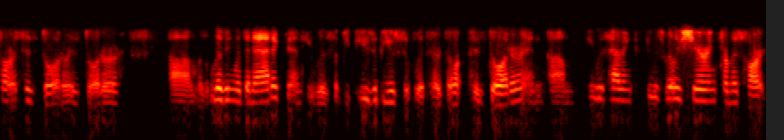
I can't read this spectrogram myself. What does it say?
far as his daughter. His daughter um, was living with an addict, and he was he's abusive with her his daughter, and um, he was having he was really sharing from his heart.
